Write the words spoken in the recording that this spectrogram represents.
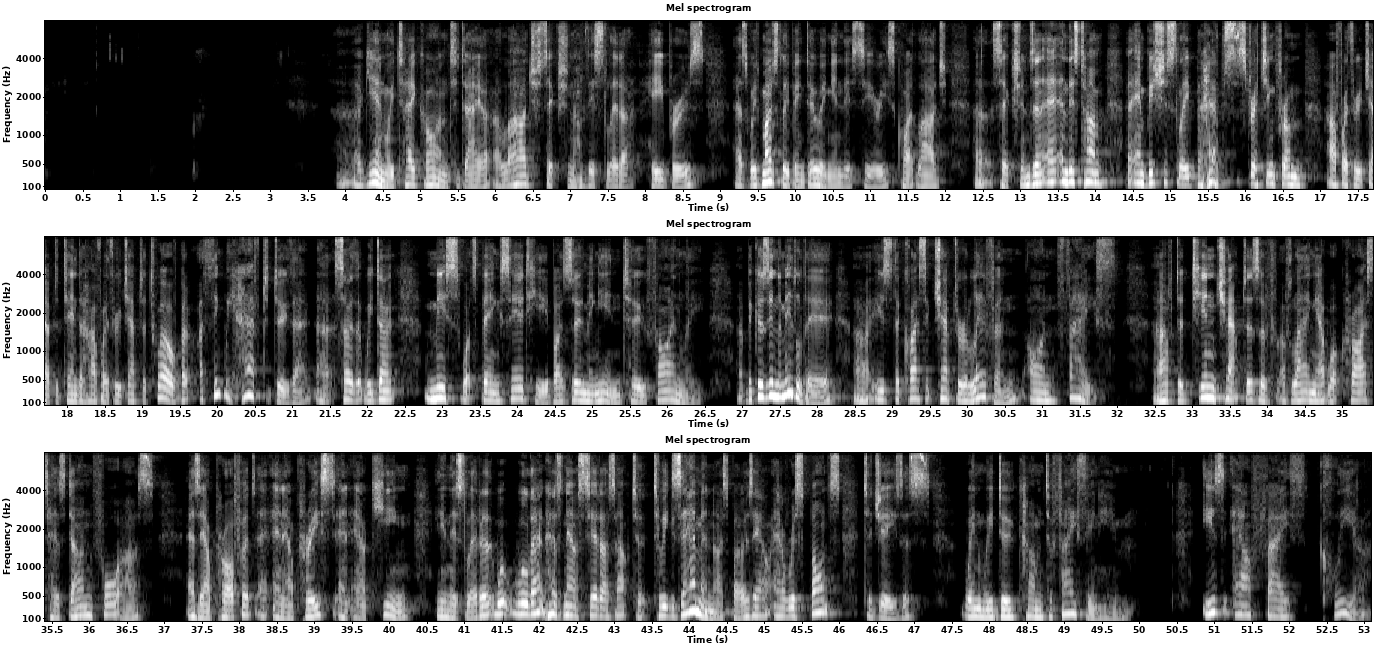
Uh, again, we take on today a, a, large section of this letter, Hebrews, as we've mostly been doing in this series, quite large uh, sections, and, and, this time ambitiously, perhaps stretching from halfway through chapter 10 to halfway through chapter 12. But I think we have to do that uh, so that we don't miss what's being said here by zooming in too finely. Uh, because in the middle there uh, is the classic chapter 11 on faith. After 10 chapters of, of laying out what Christ has done for us as our prophet and our priest and our king in this letter, well, that has now set us up to, to examine, I suppose, our, our response to Jesus when we do come to faith in him. Is our faith clear?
